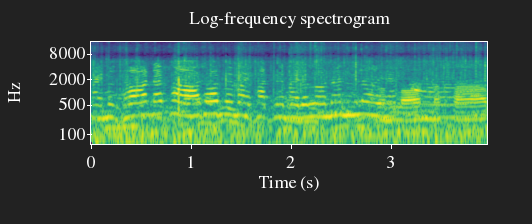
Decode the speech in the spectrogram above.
ข่หมึกทอด นะคะทอดใหม่ๆผัดใหม่ๆร้อนๆหน้านี้เลยนะคะร้อนๆนะครับ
